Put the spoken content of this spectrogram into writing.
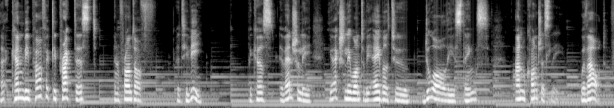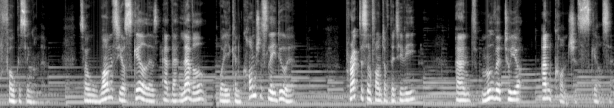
that can be perfectly practiced in front of a TV. Because eventually, you actually want to be able to do all these things unconsciously without focusing on them. So once your skill is at that level where you can consciously do it, practice in front of the TV and move it to your unconscious skill set.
